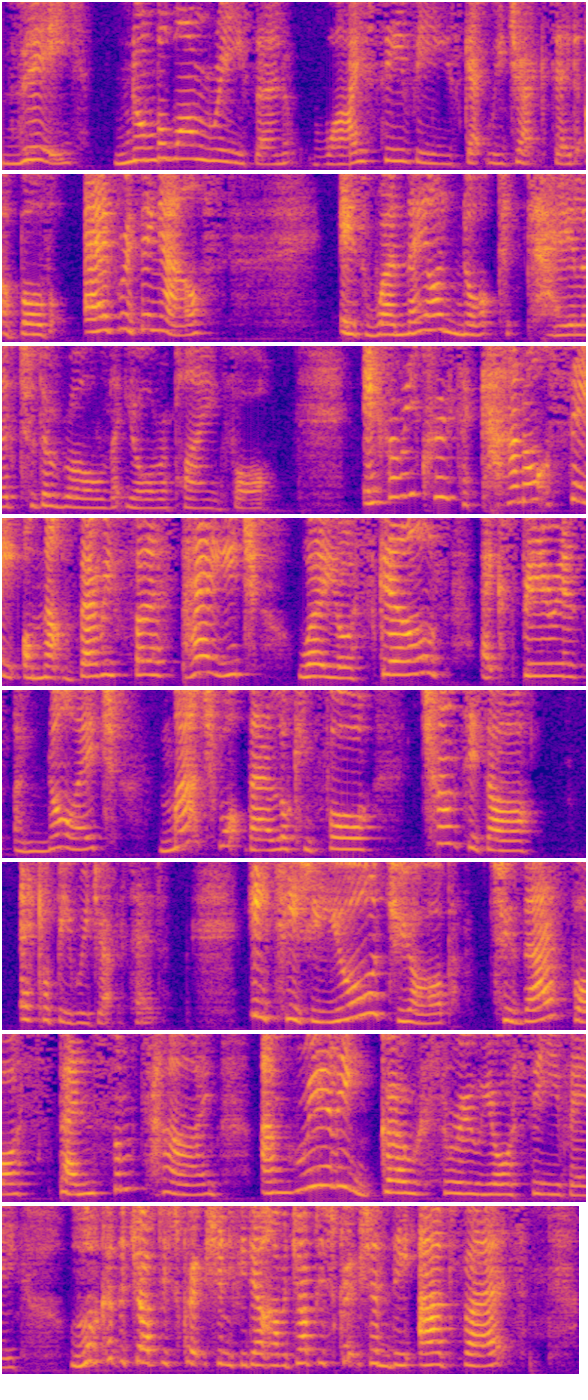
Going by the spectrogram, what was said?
the number one reason why CVs get rejected above everything else is when they are not tailored to the role that you're applying for. If a recruiter cannot see on that very first page where your skills, experience and knowledge match what they're looking for, chances are it'll be rejected. It is your job to therefore spend some time and really go through your CV. Look at the job description if you don't have a job description, the advert,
